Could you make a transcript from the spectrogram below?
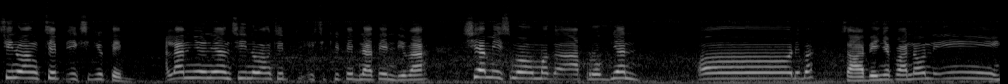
Sino ang chief executive? Alam niyo yan sino ang chief executive natin, di ba? Siya mismo ang mag-approve niyan. Oh, di ba? Sabi niya pa noon, i,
